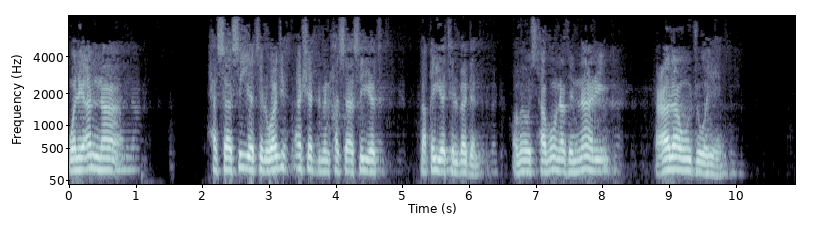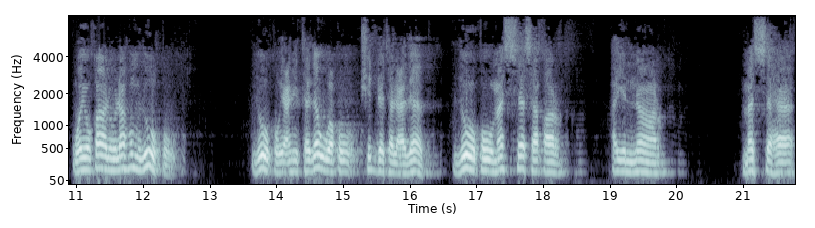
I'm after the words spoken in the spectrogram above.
ولأن حساسية الوجه أشد من حساسية بقية البدن وما يسحبون في النار على وجوههم. ويقال لهم ذوقوا. ذوقوا يعني تذوقوا شدة العذاب. ذوقوا مس سقر أي النار. مسها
